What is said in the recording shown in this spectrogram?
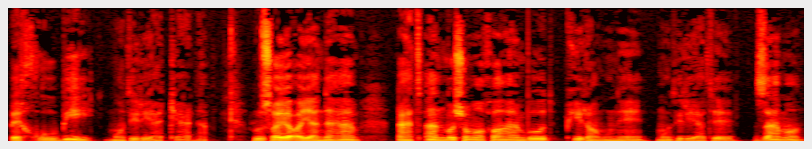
به خوبی مدیریت کردم. روزهای آینده هم قطعا با شما خواهم بود. پیرامون مدیریت زمان.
